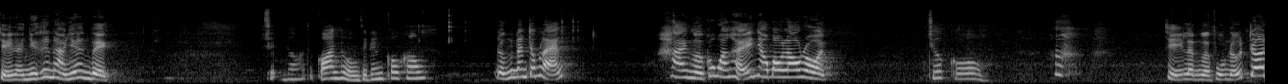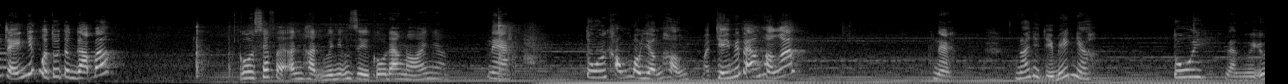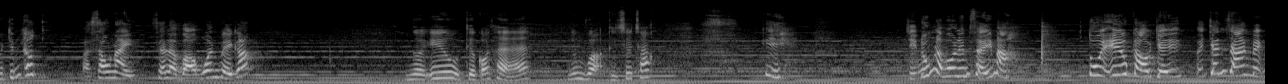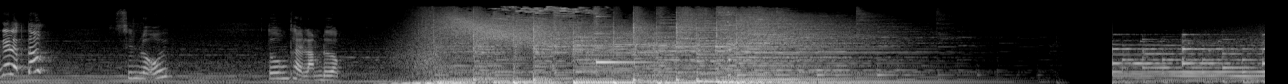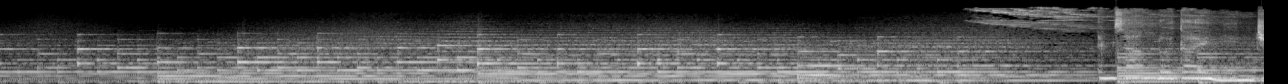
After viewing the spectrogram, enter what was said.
Chị là như thế nào với anh Việt? Chuyện đó thì có ảnh hưởng gì đến cô không? Đừng đánh trống lãng. Hai người có quan hệ với nhau bao lâu rồi? Trước cô. Chị là người phụ nữ trơ trẽn nhất mà tôi từng gặp á. Cô sẽ phải ân hận với những gì cô đang nói nha. Nè Tôi không bao giờ ân hận Mà chị mới phải ân hận á. Nè Nói cho chị biết nha. Tôi là người yêu chính thức Và sau này sẽ là vợ của anh Việt á Người yêu thì có thể Nhưng vợ thì chưa chắc. Cái gì? Chị đúng là vô liêm sỉ mà. Tôi yêu cầu chị phải tránh xa anh Việt ngay lập tức. Xin lỗi Tôi không thể làm được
